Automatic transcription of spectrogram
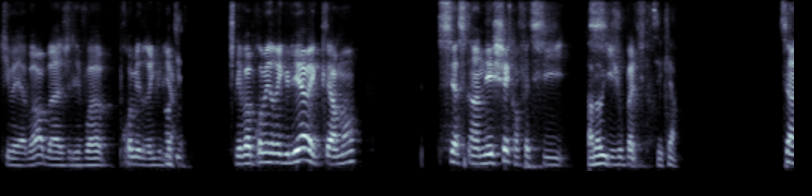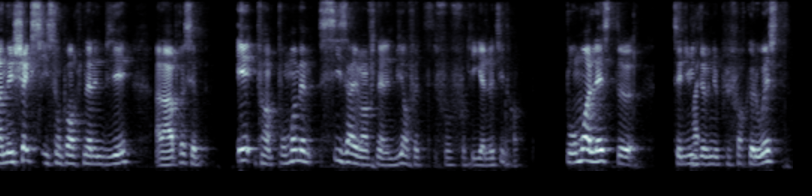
qu'il va y avoir, bah, je les vois 1er de régulière. Je les vois 1er de régulière et clairement ça serait un échec, en fait, si Ah bah, s'ils oui, jouent pas le titre. c'est clair. C'est un échec s'ils sont pas en finale NBA. Alors après, c'est et enfin, pour moi même, s'ils arrivent en finale NBA, en fait, il faut faut qu'ils gagnent le titre, hein. Pour moi, l'Est, heu, c'est limite Ouais. devenu plus fort que l'Ouest.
